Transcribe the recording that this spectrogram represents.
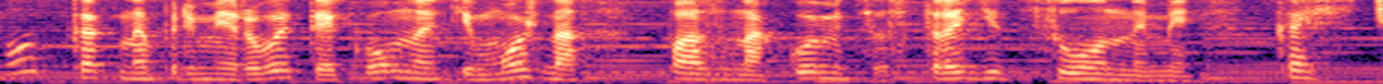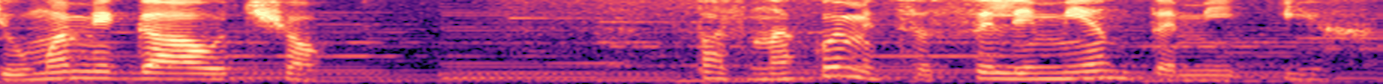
Вот как, например, в этой комнате можно познакомиться с традиционными костюмами гаучо, познакомиться с элементами их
